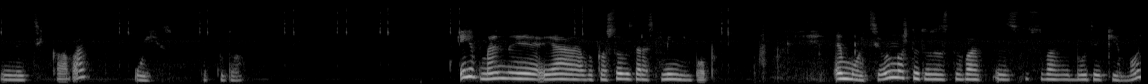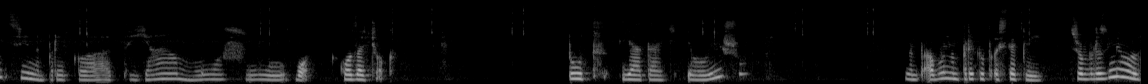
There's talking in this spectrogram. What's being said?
не цікава. Ой, куди? І в мене я використовую зараз міні-боб. Емоції. Ви можете тут застосувати, застосувати будь-які емоції. Наприклад, я можу. О, козачок. Тут я так і лишу. Або, наприклад, ось такий. Щоб ви розуміли,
